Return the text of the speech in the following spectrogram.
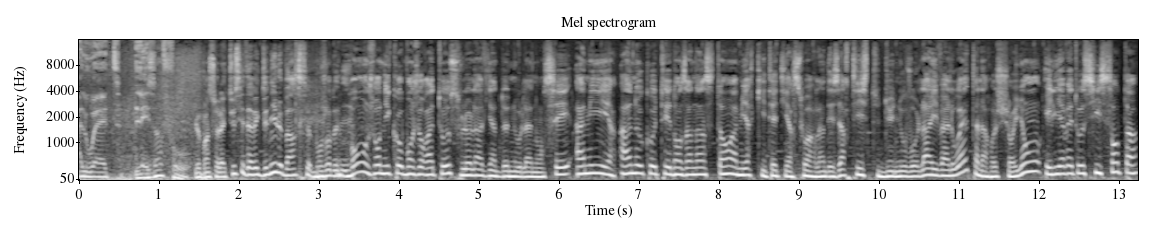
Alouette, les infos. Le point sur l'actu, c'est avec Denis Lebars. Bonjour Denis. Bonjour Nico, bonjour à tous. Lola vient de nous l'annoncer. Amir, à nos côtés dans un instant. Amir qui était hier soir l'un des artistes du nouveau live Alouette à La Roche-sur-Yon. Il y avait aussi Santa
